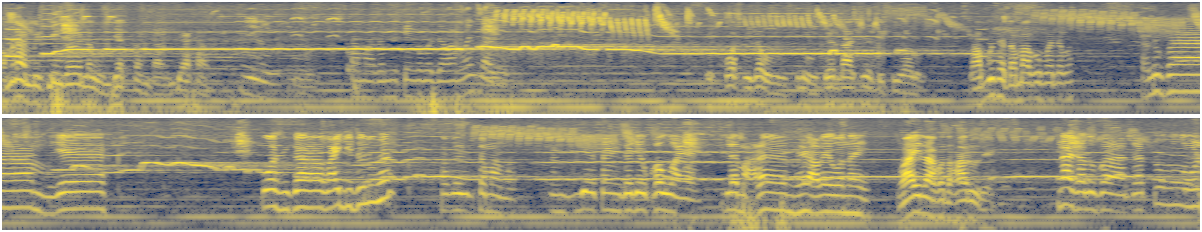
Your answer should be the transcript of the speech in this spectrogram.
હમણાં મીટિંગ ગયો એટલે ઊંઝે જ કંટાળી બેઠા મિટિંગમાં જવાનું હોય ને એક પોસ વીઘા પેલું ઊંઝે રાખીએ ડીપી વાળું. બાબુ છે તમાકુ માં તમે ચાલુ કા જે પોસ વીઘા વાઈ દીધેલું છે હવે તમારમાં. બે ત્રણ ગજે ખાવું આયા. એટલે મારે મેળ આવે એવો નહીં. વાઈ નાખો તો સારું રહે ના ચાલુ તું હું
